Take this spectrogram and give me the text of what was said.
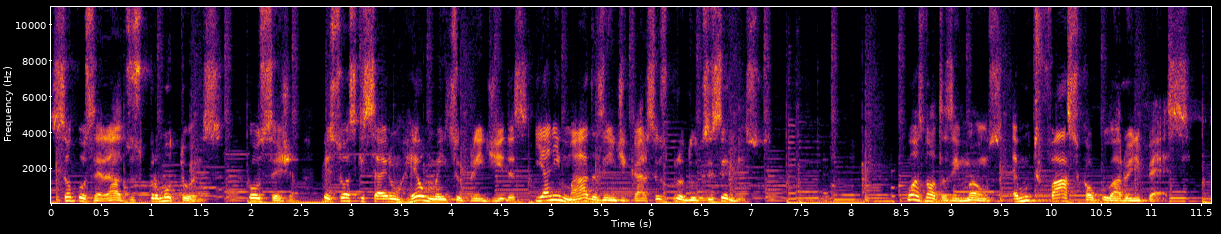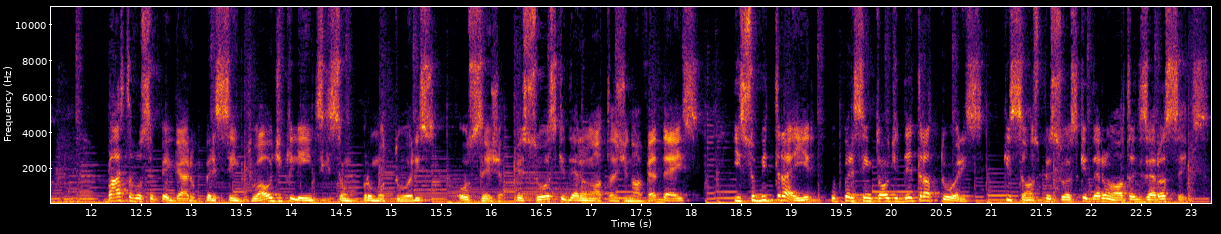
são considerados os promotores, ou seja, pessoas que saíram realmente surpreendidas e animadas em indicar seus produtos e serviços. Com as notas em mãos, é muito fácil calcular o NPS. Basta você pegar o percentual de clientes que são promotores, ou seja, pessoas que deram notas de 9 a 10, e subtrair o percentual de detratores, que são as pessoas que deram nota de 0 a 6.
